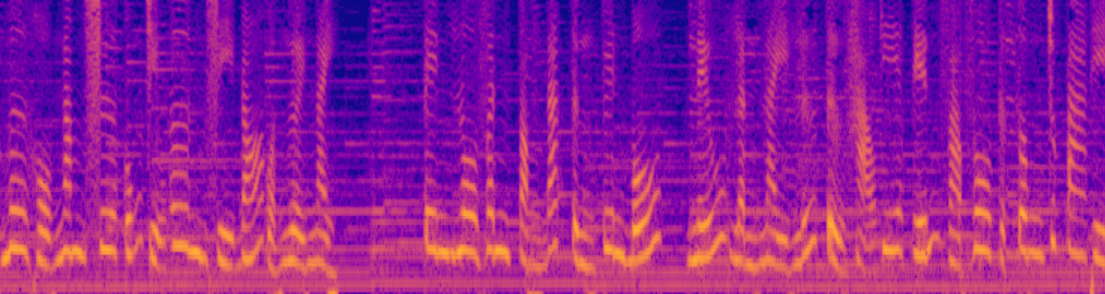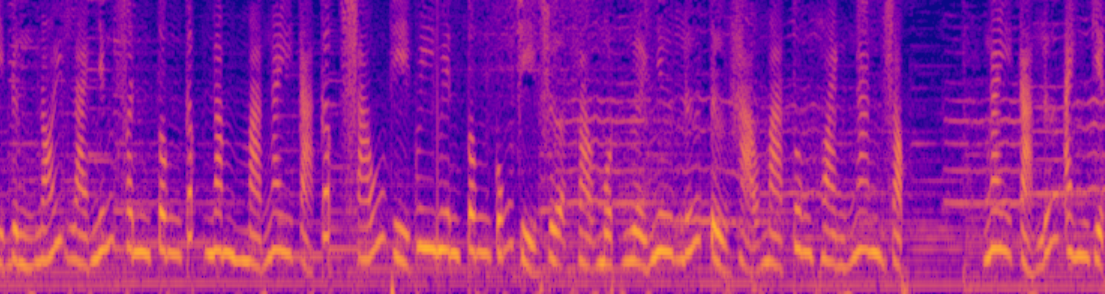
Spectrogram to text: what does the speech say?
mơ hồ năm xưa cũng chịu ơn gì đó của người này tên Lô Vân Tòng đã từng tuyên bố, nếu lần này Lữ Tử Hạo kia tiến vào vô cực tông chúng ta thì đừng nói là những phân tông cấp 5 mà ngay cả cấp 6 thì Quy Nguyên Tông cũng chỉ dựa vào một người như Lữ Tử Hạo mà tung hoành ngang dọc. Ngay cả Lữ Anh Kiệt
